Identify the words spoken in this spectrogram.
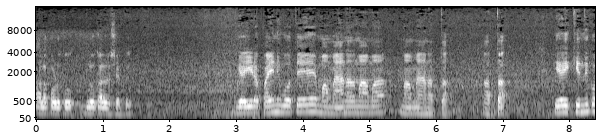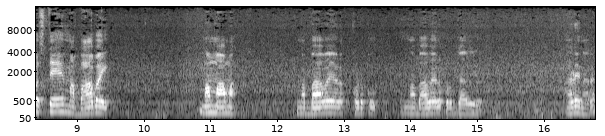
వాళ్ళ కొడుకు బ్లూ కలర్ షర్టు ఇక ఈడ పైన పోతే మా మేనమామ మా మేనత్త అత్త. ఇక ఈ కిందికి వస్తే మా బాబాయ్ మా మామ. మా బాబాయ్ వాళ్ళ కొడుకు మా బాబాయ్ వాళ్ళ కొడుకు కాదు. ఆడేనారా?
